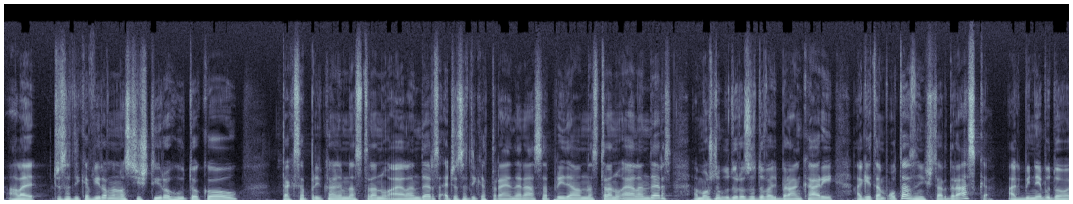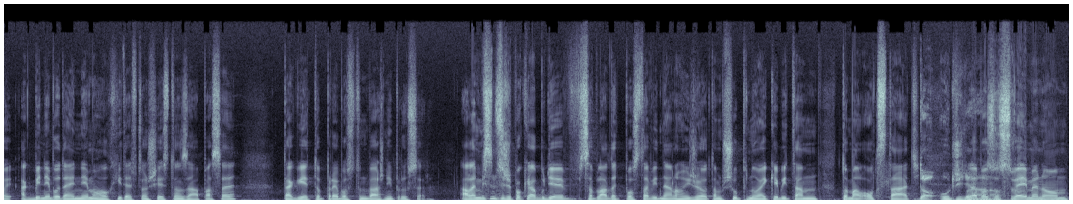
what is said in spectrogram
ale čo sa týka vyrovnanosti štyroch útokov, tak sa prikláňam na stranu Islanders, aj čo sa týka trénera sa pridávam na stranu Islanders a možno budú rozhodovať brankári, ak je tam otáznik štart Ráska, ak by, nebodaj, ak by nebodaj nemohol chytať v tom šiestom zápase, tak je to pre Boston vážny prúser. Ale myslím si, že pokiaľ bude sa vládať postaviť na nohy, že ho tam šupnú, aj keby tam to mal odstať, To určite lebo áno. so Svejmenom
